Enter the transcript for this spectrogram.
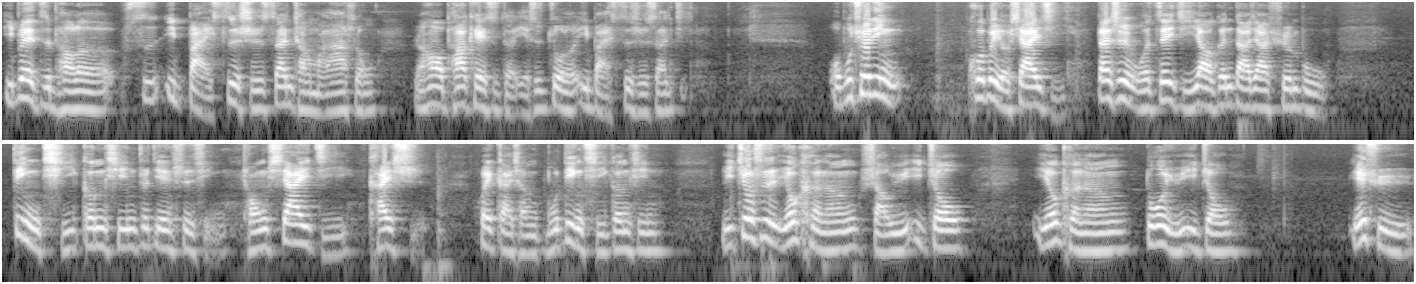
一辈子跑了四一百四十三场马拉松，然后 Podcast 的也是做了一百四十三集，我不确定会不会有下一集，但是我这一集要跟大家宣布。定期更新这件事情，从下一集开始会改成不定期更新，也就是有可能少于一周，也有可能多于一周，也许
